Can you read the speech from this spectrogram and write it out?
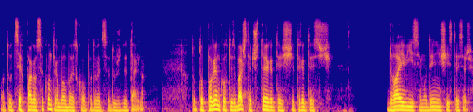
От у цих пару секунд треба обов'язково подивитися дуже детально. Тобто по ринку хтось бачите 4 тисячі, 3 тисячі, 2,8, 1,6 тисяч.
